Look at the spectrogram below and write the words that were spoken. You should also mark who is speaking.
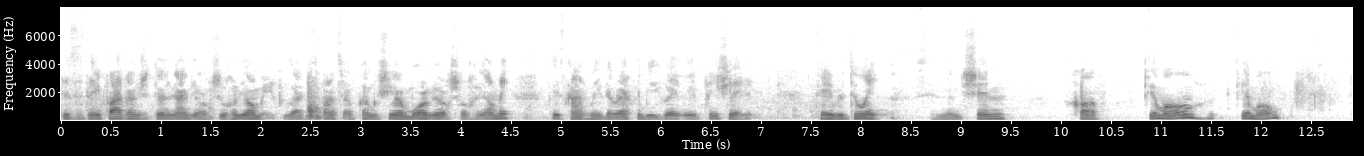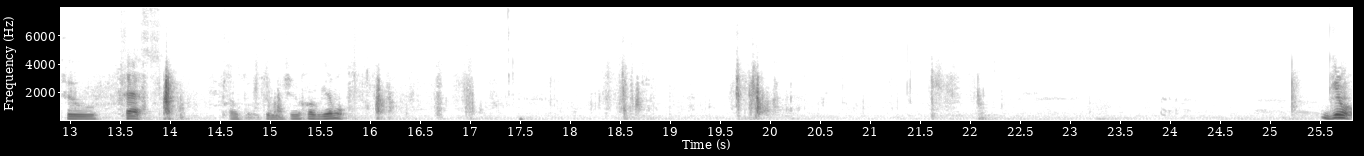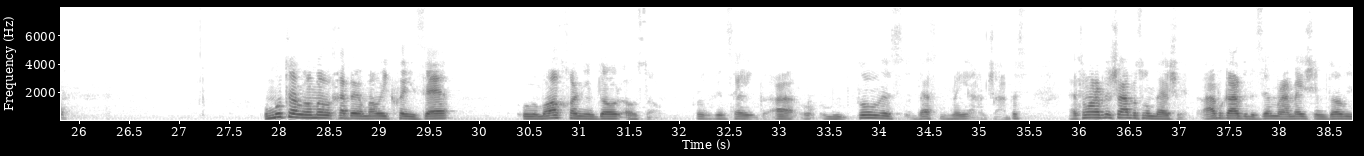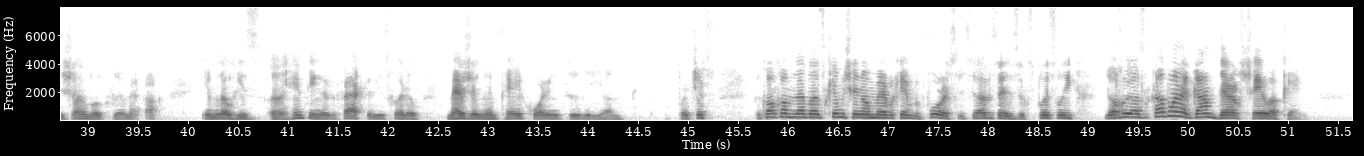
Speaker 1: This is day 539 of Yoruch Shulchan Yomi. If you'd like to sponsor upcoming share more of Yoruch Shulchan Yomi, please contact me directly. Be greatly appreciated. Today we're doing Simon Shin Chav Gimel Gimel to test. Simon Shin Chav Gimel. Gimel. ומותר לומר לחבר מלי כלי זה Ulamachon Yimdod also. First, we can say uh, fullness, that's me on Shabbos. That's tomorrow for Shabbos we'll measure it. I forgot the Bezimra Mesh Yimdod Yishan Lo even though he's uh, hinting at the fact that he's going to measure and then pay according to the um, purchase. The Kokam Nebas Kim Shino Meber came before us, since he doesn't say this explicitly. Yochayos Kabon Agam Derek Sheva came.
